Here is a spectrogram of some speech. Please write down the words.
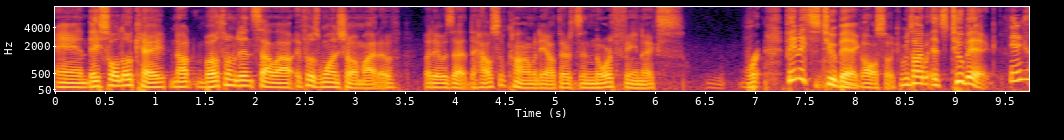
And they sold okay. Not both of them didn't sell out. If it was one show, it might have, but it was at the House of Comedy out there. It's in North Phoenix. Phoenix is too big also. Can we talk about it's too big. Phoenix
